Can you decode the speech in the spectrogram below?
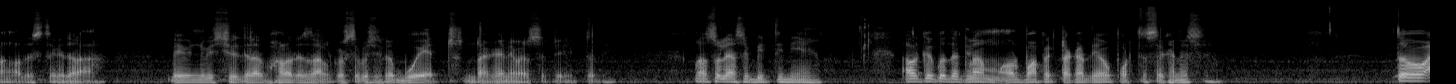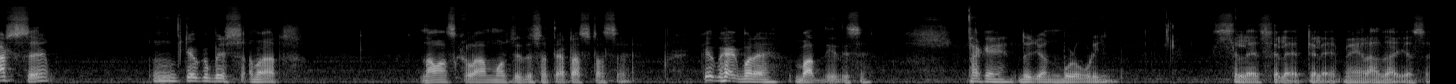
বাংলাদেশ থেকে যারা বিভিন্ন বিশ্ববিদ্যালয়ের ভালো রেজাল্ট করছে, বিশেষ করে বুয়েট, ঢাকা ইউনিভার্সিটি ইত্যাদি। ওরা চলে আসে বৃত্তি নিয়ে। আবার কেউ কেউ দেখলাম ওর বাপের টাকা দিয়েও পড়তেছে এখানে এসে। তো আসছে। কেউ কেউ বেশ আবার নামাজ কালাম, মসজিদের সাথে অ্যাটাচড আছে। কেউ কেউ একবারে বাদ দিয়ে দিছে। থাকে দুজন বুড়ো বুড়ি, ছেলে ছেলে টেলে মেয়েরা যাই আছে।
